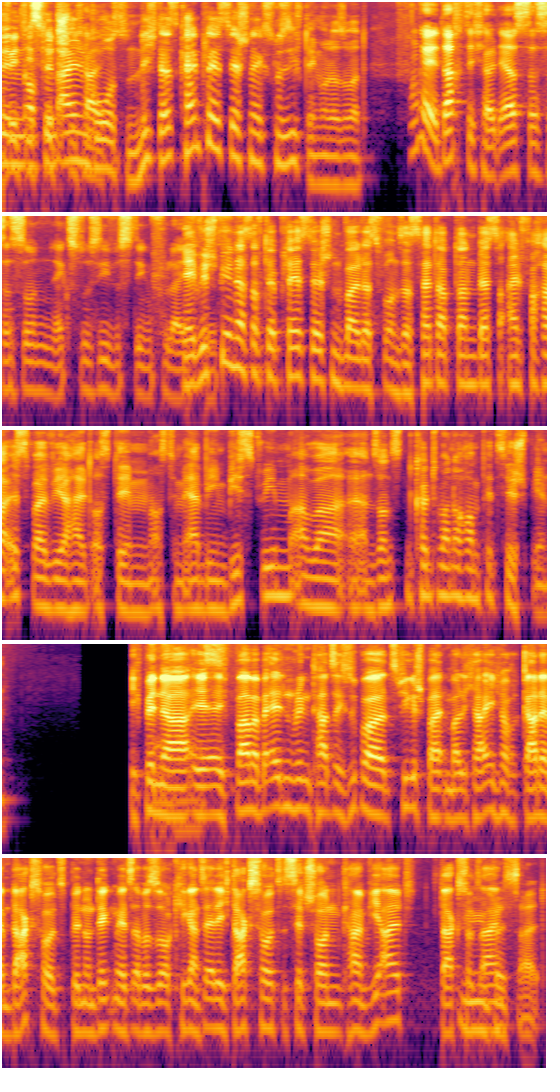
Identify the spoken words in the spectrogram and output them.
wird den, auf den allen nicht halten. großen. Nicht, das ist kein PlayStation-Exklusivding oder sowas. Okay, dachte ich halt erst, dass das so ein exklusives Ding vielleicht Ey, wir ist. spielen das auf der Playstation, weil das für unser Setup dann besser, einfacher ist, weil wir halt aus dem, aus dem Airbnb streamen, aber äh, ansonsten könnte man auch am PC spielen. Ich bin da, äh, ich war bei Elden Ring tatsächlich super zwiegespalten, weil ich ja eigentlich noch gerade im Dark Souls bin und denke mir jetzt aber so, okay, ganz ehrlich, Dark Souls ist jetzt schon, wie alt? Dark Souls 1, Übelst alt.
